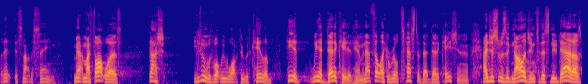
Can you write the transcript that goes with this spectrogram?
but it, it's not the same. My thought was, gosh, even with what we walked through with Caleb, he had, we had dedicated him, and that felt like a real test of that dedication. And I just was acknowledging to this new dad, I was,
